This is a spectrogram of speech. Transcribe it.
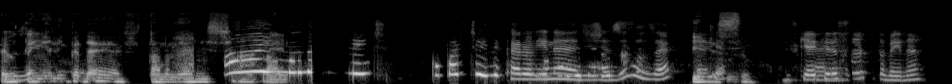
Eu tenho ele em PDF, tá na minha listinha. Ai, manda gente. Compartilha. Carolina de Jesus, é? Isso. Diz que é interessante também, né?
